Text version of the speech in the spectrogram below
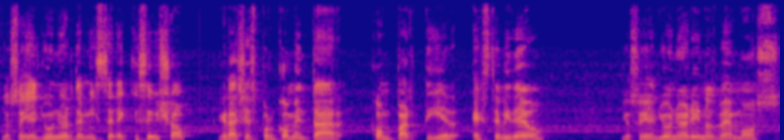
Yo soy el Junior de Mr. XCB Shop Gracias por comentar, compartir este video. Yo soy el Junior y nos vemos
